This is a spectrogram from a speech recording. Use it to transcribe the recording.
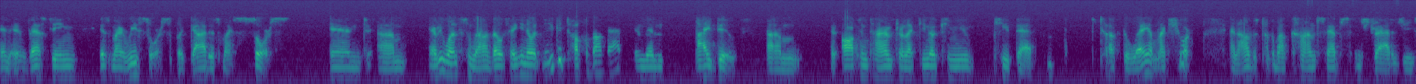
and investing is my resource, but God is my source. And um, every once in a while, they'll say, you know, what, you could talk about that, and then I do. Um, and oftentimes, they're like, you know, can you keep that tucked away? I'm like, sure. And I'll just talk about concepts and strategies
